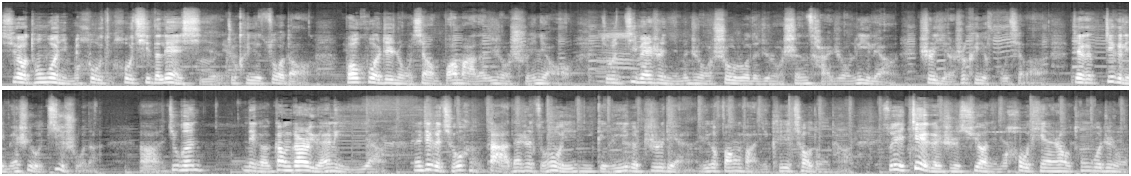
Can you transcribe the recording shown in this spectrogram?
需要通过你们后后期的练习就可以做到。包括这种像宝马的这种水鸟，就是即便是你们这种瘦弱的这种身材、这种力量，是也是可以浮起来的。这个这个里面是有技术的啊，就跟那个杠杆原理一样。那这个球很大，但是总有一你给你一个支点、一个方法，你可以撬动它。所以这个是需要你们后天，然后通过这种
